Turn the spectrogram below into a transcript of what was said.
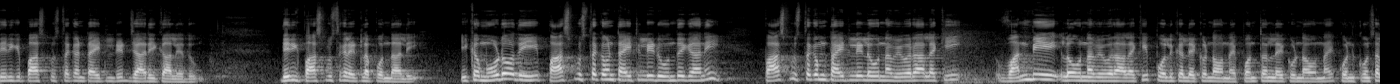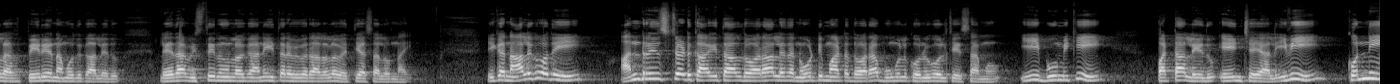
దీనికి పాస్ పుస్తకం టైటిల్ డేట్ జారీ కాలేదు. దీనికి పాస్ పుస్తకాలు ఎట్లా పొందాలి? ఇక మూడోది పాస్ పుస్తకం టైటిల్ లీడ్ ఉంది కానీ పాస్ పుస్తకం టైటిల్ ఉన్న వివరాలకి వన్ బిలో ఉన్న వివరాలకి పోలిక లేకుండా ఉన్నాయి పొంతం లేకుండా ఉన్నాయి. కొన్ని కొన్నిసార్లు పేరే నమోదు కాలేదు. లేదా విస్తీర్ణంలో కానీ ఇతర వివరాలలో వ్యత్యాసాలు ఉన్నాయి ఇక నాలుగవది అన్రిజిస్టర్డ్ కాగితాల ద్వారా లేదా నోటి మాట ద్వారా భూములు కొనుగోలు చేశాము. ఈ భూమికి పట్టా లేదు ఏం చేయాలి? ఇవి కొన్ని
